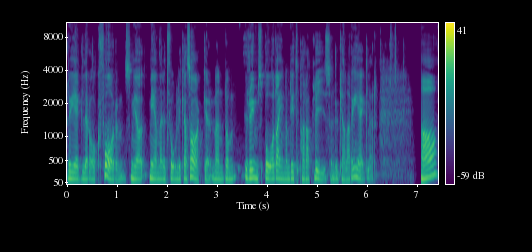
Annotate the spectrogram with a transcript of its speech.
regler och form som jag menar är två olika saker. Men de ryms båda inom ditt paraply som du kallar regler. Ja,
